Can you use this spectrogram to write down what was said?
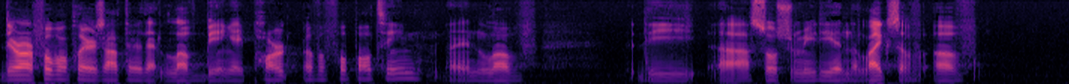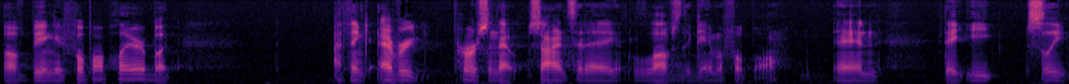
there are football players out there that love being a part of a football team and love the uh, social media and the likes of, of of being a football player, but I think every person that signed today loves the game of football, and they eat, sleep,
